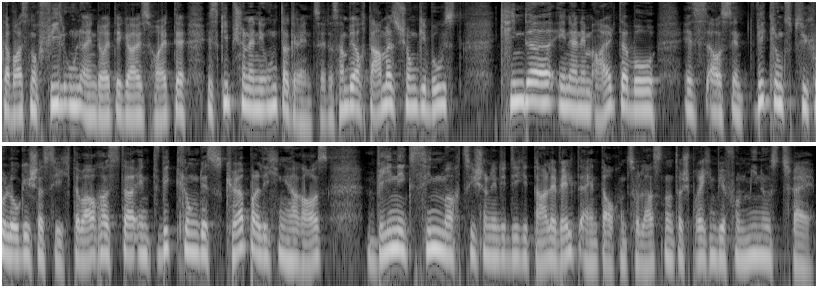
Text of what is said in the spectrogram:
da war es noch viel uneindeutiger als heute. Es gibt schon eine Untergrenze. Das haben wir auch damals schon gewusst. Kinder in einem Alter, wo es aus entwicklungspsychologischer Sicht, aber auch aus der Entwicklung des Körperlichen heraus wenig Sinn macht, sie schon in die digitale Welt eintauchen zu lassen. Und da sprechen wir von minus zwei.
